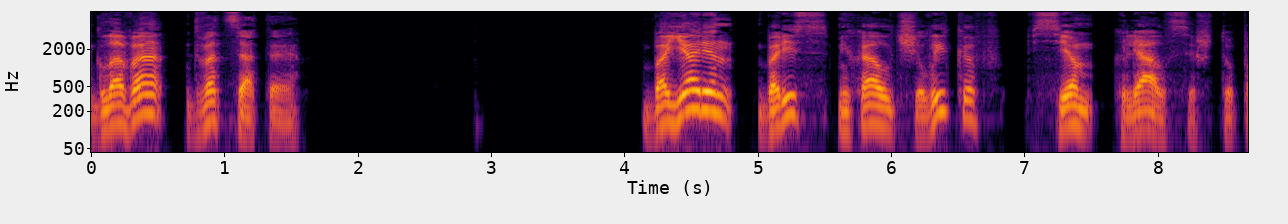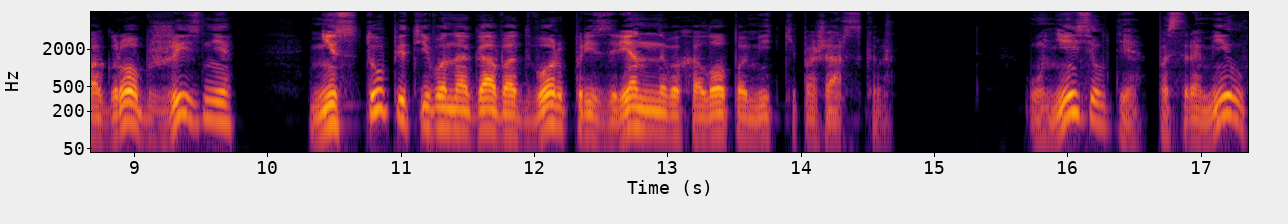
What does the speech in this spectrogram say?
Глава двадцатая Боярин Борис Михайлович Лыков всем клялся, что по гроб жизни не ступит его нога во двор презренного холопа Митьки Пожарского. Унизил где, посрамил,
